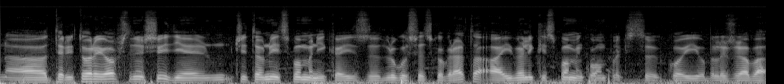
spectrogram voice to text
Na teritoriji opštine Šid je čitav niz spomenika iz drugog svjetskog rata, a i veliki spomen kompleks koji obeležava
